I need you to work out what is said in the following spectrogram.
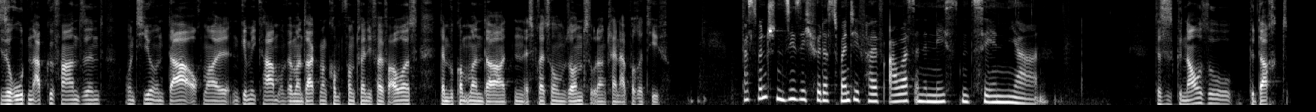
diese Routen abgefahren sind und hier und da auch mal ein Gimmick haben. Und wenn man sagt, man kommt vom 25 Hours, dann bekommt man da einen Espresso umsonst oder ein kleines Aperitif. Was wünschen Sie sich für das 25 Hours in den nächsten zehn Jahren? Das ist genauso bedacht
